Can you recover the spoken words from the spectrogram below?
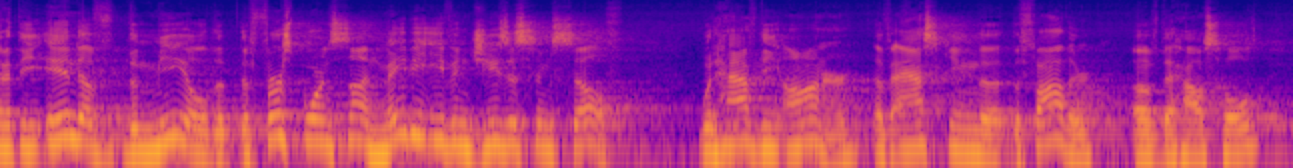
And at the end of the meal, the, the firstborn son, maybe even Jesus himself, would have the honor of asking the, the father of the household,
